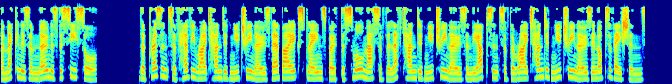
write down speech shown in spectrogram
a mechanism known as the seesaw. The presence of heavy right-handed neutrinos thereby explains both the small mass of the left-handed neutrinos and the absence of the right-handed neutrinos in observations.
